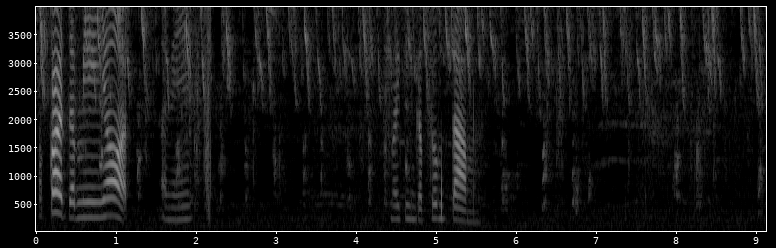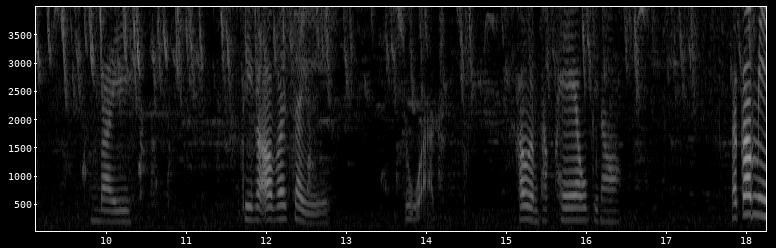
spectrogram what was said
แล้วก็จะมียอดอันนี้ไว้กินกับส้มตำใบ ที่เขาเอาไว้ใส่ส่วนเขาเอินผักแพรวพี่น้อง แล้วก็มี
